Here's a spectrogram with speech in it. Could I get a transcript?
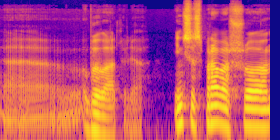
е, обивателя. Інша справа, що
